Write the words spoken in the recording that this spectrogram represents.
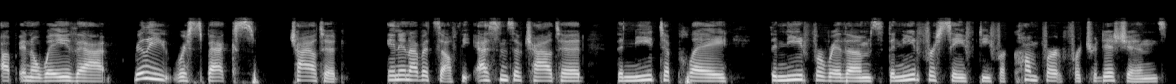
up in a way that really respects childhood in and of itself, the essence of childhood, the need to play, the need for rhythms, the need for safety, for comfort, for traditions,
